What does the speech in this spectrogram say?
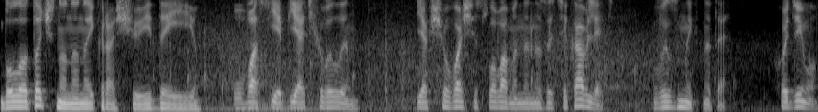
було точно не найкращою ідеєю. У вас є 5 хвилин. Якщо ваші слова мене не зацікавлять, ви зникнете. Ходімо.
